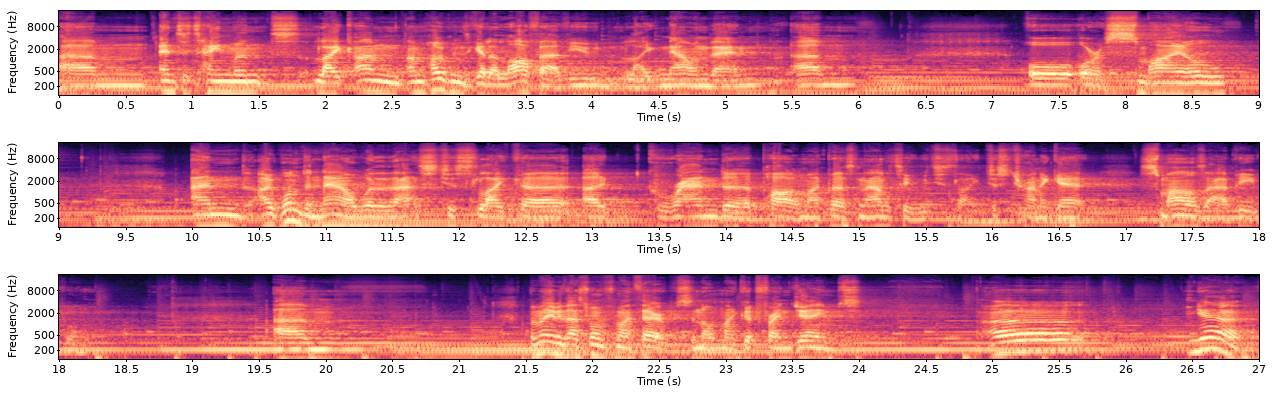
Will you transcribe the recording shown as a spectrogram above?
um, entertainment. Like I'm, I'm hoping to get a laugh out of you, like now and then. Um, or, or a smile. And I wonder now whether that's just like a, a grander part of my personality, which is like just trying to get smiles out of people. Um, but maybe that's one for my therapist and not my good friend James. Uh, yeah.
